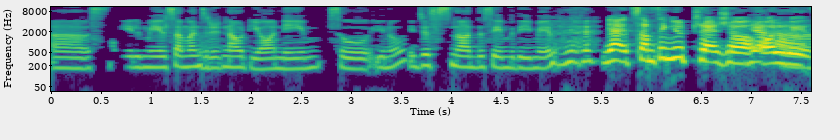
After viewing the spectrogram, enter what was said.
uh, snail mail, someone's written out your name. So, you know, it's just not the same with email. yeah, it's something you treasure yeah. always.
